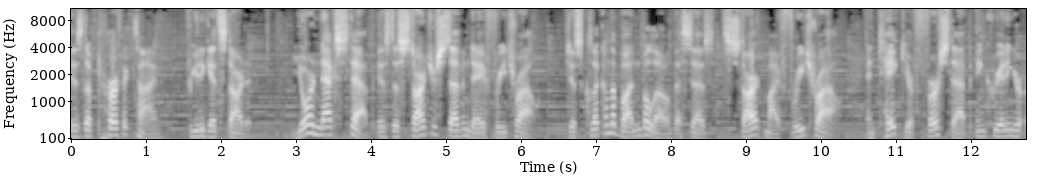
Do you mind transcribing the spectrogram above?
is the perfect time for you to get started. Your next step is to start your 7-day free trial. Just click on the button below that says Start My Free Trial and take your first step in creating your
